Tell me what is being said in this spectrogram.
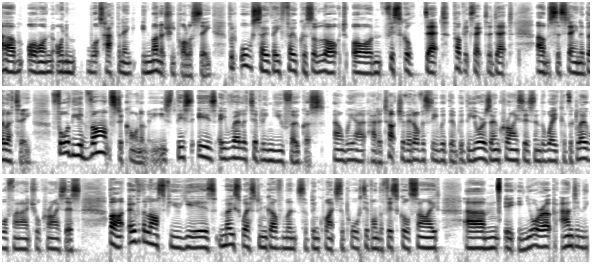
um, on on what's happening in monetary policy, but also they focus a lot on fiscal debt, public sector debt, um, sustainability. For the advanced economies, this is a relatively new focus, and we ha- had a touch of it, obviously, with the with the eurozone crisis in the wake of the global financial crisis. But over the last few years, most Western governments have been quite supportive on the fiscal fiscal side um, in Europe and in the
